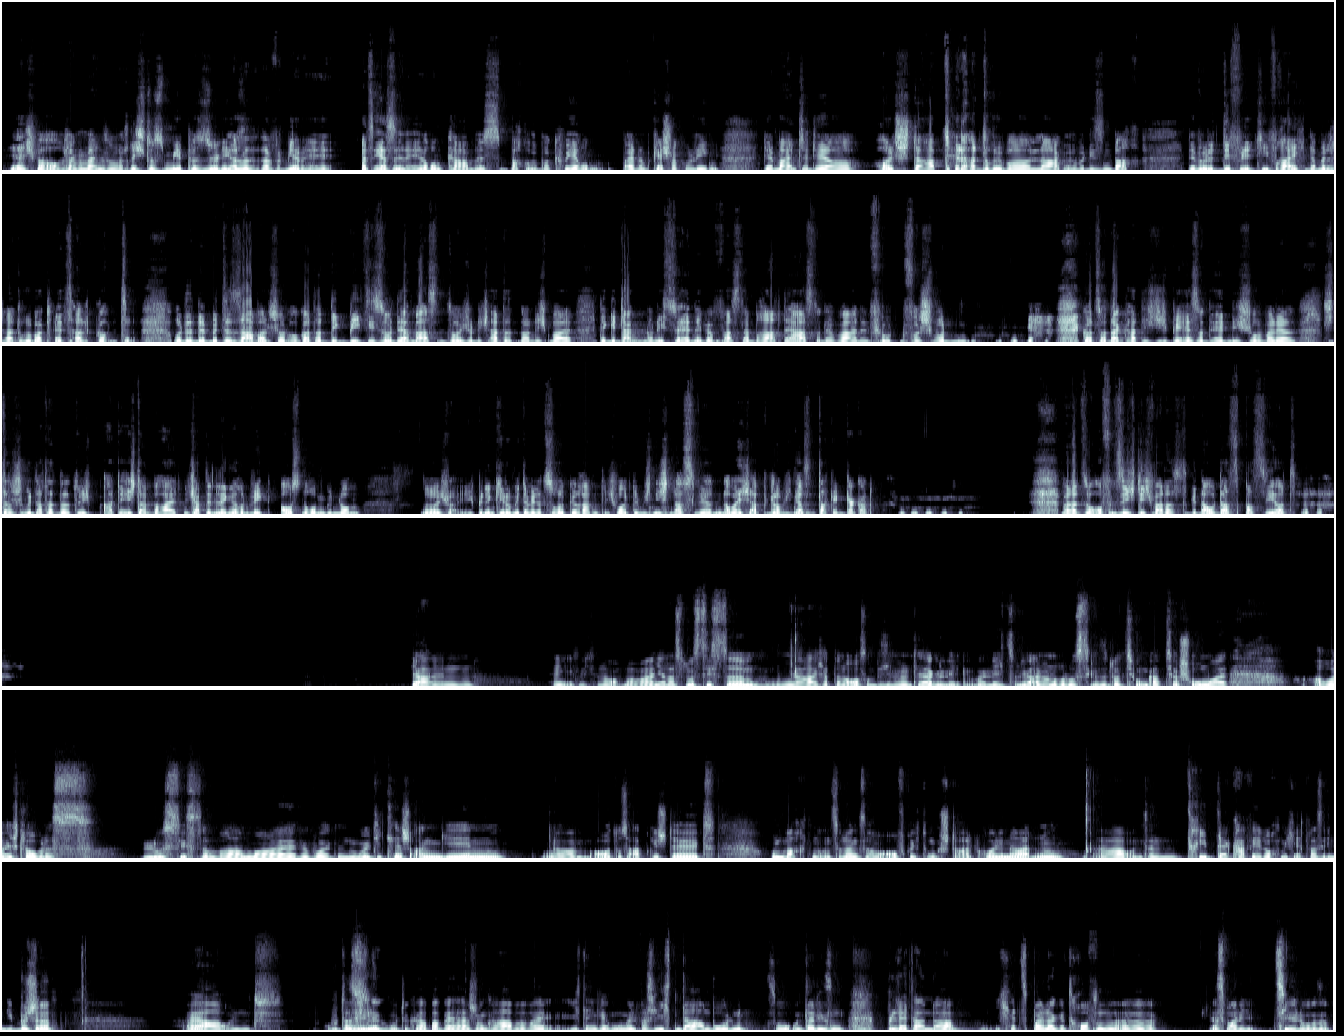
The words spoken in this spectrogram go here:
Ja, ich war auch lange meinen, so was richtig lustig. Mir persönlich, also bei mir äh, als erste in Erinnerung kam, ist Bachüberquerung bei einem Kescher-Kollegen. Der meinte, der Holzstab, der da drüber lag, über diesen Bach, der würde definitiv reichen, damit er da drüber klettern konnte. Und in der Mitte sah man schon, oh Gott, das Ding biegt sich so dermaßen durch und ich hatte noch nicht mal den Gedanken noch nicht zu Ende gefasst. Da brach der Ast und er war in den Fluten verschwunden. Gott sei Dank hatte ich GPS und Handy schon, weil er sich das schon gedacht hat, natürlich hatte ich dann behalten. Ich habe den längeren Weg außen rum genommen. Ne, ich, ich bin den Kilometer wieder zurückgerannt. Ich wollte nämlich nicht nass werden, aber ich habe, glaube ich, den ganzen Tag gegackert. weil das so offensichtlich war, dass genau das passiert. Ja, dann hänge ich mich dann auch mal rein. Ja, das Lustigste, ja, ich habe dann auch so ein bisschen hin und her überlegt, so die eine oder andere lustige Situation gab es ja schon mal. Aber ich glaube, das Lustigste war mal, wir wollten Multicache angehen, ja, Autos abgestellt und machten uns so langsam auf Richtung Startkoordinaten. Ja, und dann trieb der Kaffee doch mich etwas in die Büsche. Ja, und gut, dass ich eine gute Körperbeherrschung habe, weil ich denke, im Moment, was liegt denn da am Boden? So unter diesen Blättern da. Ich hätte es beinahe getroffen. Äh, es war die Ziellose.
